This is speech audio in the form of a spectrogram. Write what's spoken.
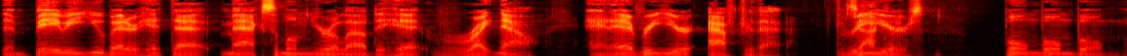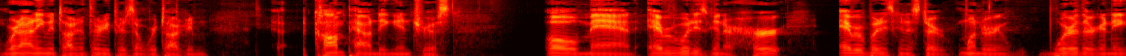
then baby, you better hit that maximum you're allowed to hit right now, and every year after that, three Exactly. years, boom, boom, boom. We're not even talking 30 percent. We're talking uh, compounding interest. Oh man, everybody's going to hurt. Everybody's going to start wondering where they're going to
